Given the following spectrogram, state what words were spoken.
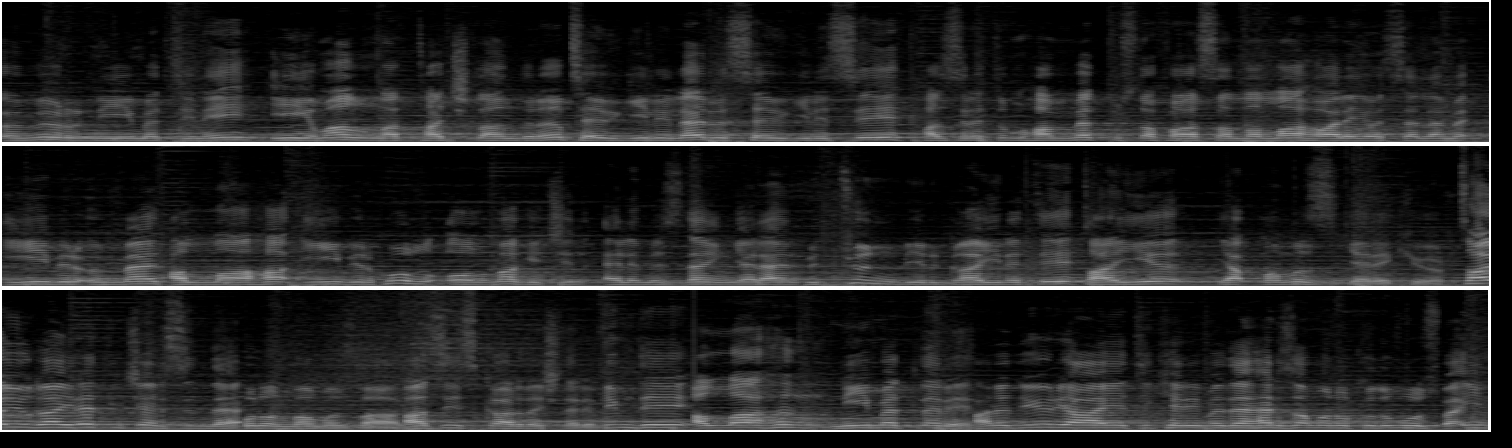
ömür nimetini imanla taçlandırıp sevgililer sevgilisi Hazreti Muhammed Mustafa sallallahu aleyhi ve selleme iyi bir ümmet, Allah'a iyi bir kul olmak için elimizden gelen bütün bir gayreti sayı yapmamız gerekiyor. Sayı gayret içerisinde bulunmamız lazım. Aziz kardeşlerim, şimdi Allah'ın nimetleri, hani diyor ya ayeti kerimede her zaman okuduğumuz ve in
